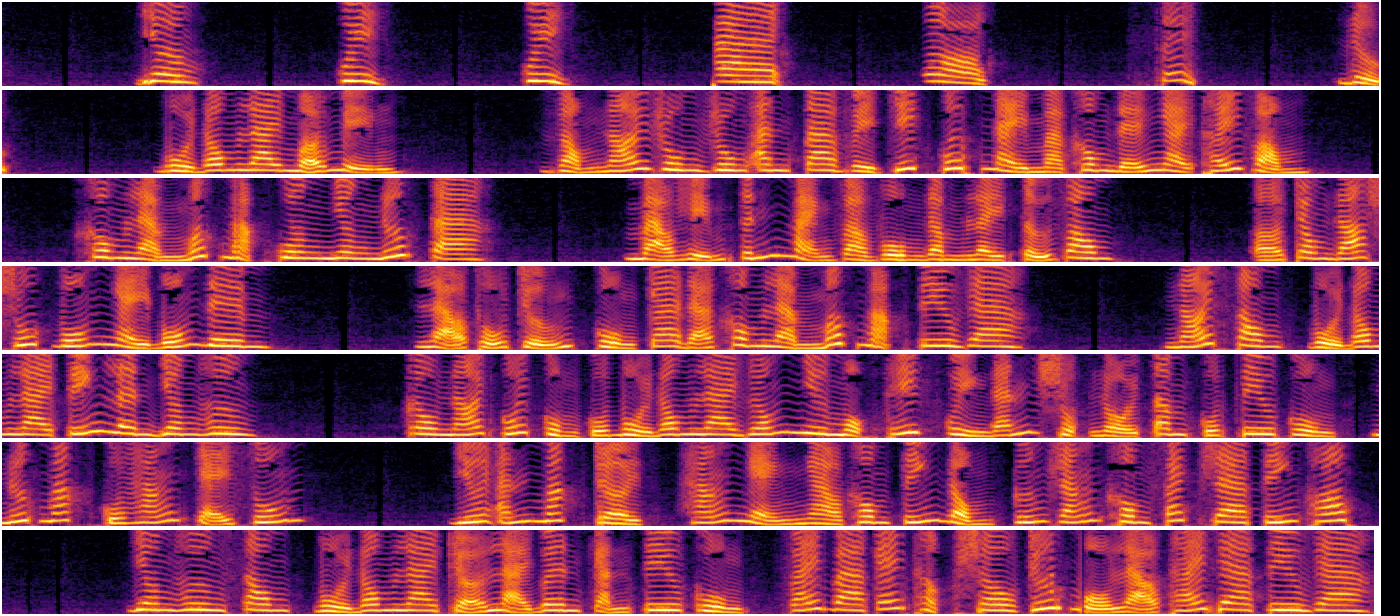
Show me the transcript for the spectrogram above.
Dơn. Quy. Quy. A. Ờ. T. Được. Bùi Đông Lai mở miệng. Giọng nói run run anh ta vì chiếc cúp này mà không để ngài thấy vọng. Không làm mất mặt quân nhân nước ta. Mạo hiểm tính mạng vào vùng đầm lầy tử vong. Ở trong đó suốt 4 ngày 4 đêm. Lão thủ trưởng cuồng ca đã không làm mất mặt tiêu Gia Nói xong, Bùi Đông Lai tiến lên dân hương. Câu nói cuối cùng của Bùi Đông Lai giống như một thiết quyền đánh sụp nội tâm của tiêu cuồng, nước mắt của hắn chảy xuống. Dưới ánh mắt trời, hắn nghẹn ngào không tiếng động, cứng rắn không phát ra tiếng khóc. Dân hương xong, Bùi Đông Lai trở lại bên cạnh tiêu cuồng, vái ba cái thật sâu trước mộ lão thái gia tiêu gia.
